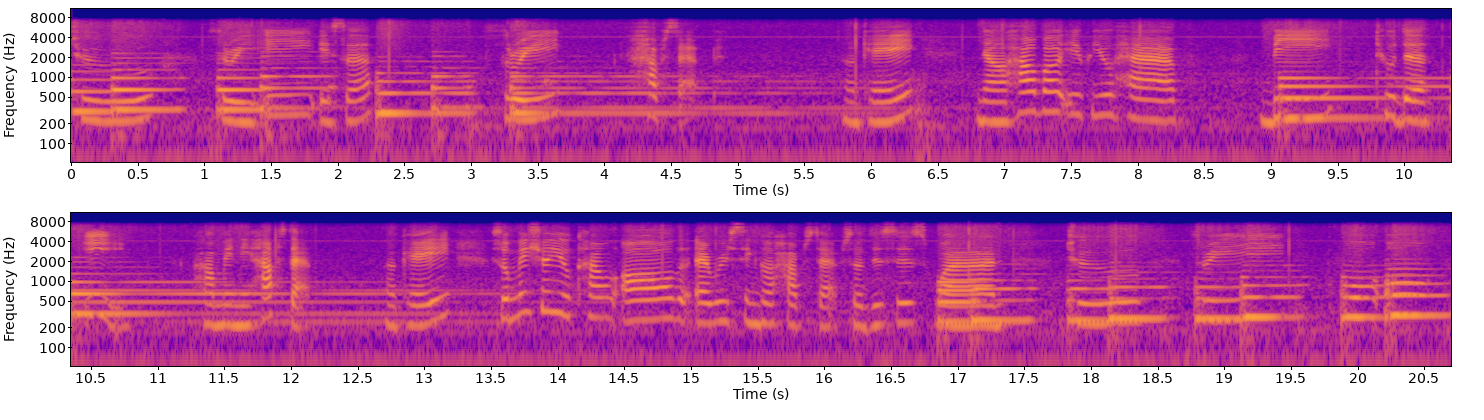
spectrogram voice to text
two, three. E is a three half step. Okay. Now how about if you have B to the E. How many half step? Okay, so make sure you count all the every single half step. So this is one, two, three, four,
